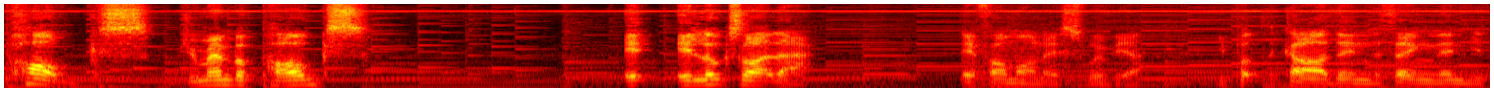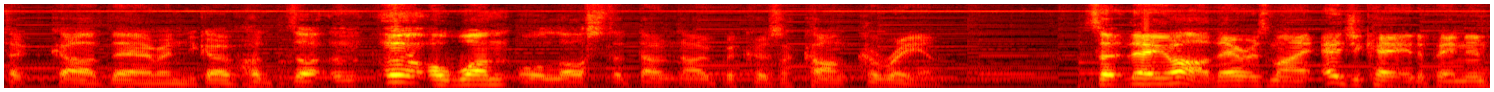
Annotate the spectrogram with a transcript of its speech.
Pogs. Do you remember Pogs? It, it looks like that, if I'm honest with you. You put the card in the thing, then you take the card there and you go, "Uh, or won or lost, I don't know because I can't Korean. So there you are. There is my educated opinion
